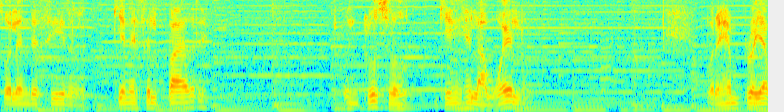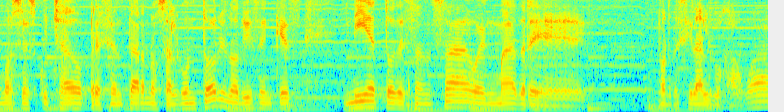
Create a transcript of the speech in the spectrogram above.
suelen decir quién es el padre o incluso quién es el abuelo. Por ejemplo, ya hemos escuchado presentarnos algún toro y nos dicen que es nieto de Sansao en madre, por decir algo, jaguar.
